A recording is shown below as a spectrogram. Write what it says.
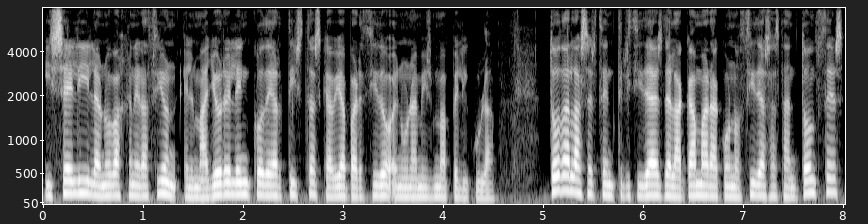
y Selly, la nueva generación, el mayor elenco de artistas que había aparecido en una misma película. Todas las excentricidades de la cámara conocidas hasta entonces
